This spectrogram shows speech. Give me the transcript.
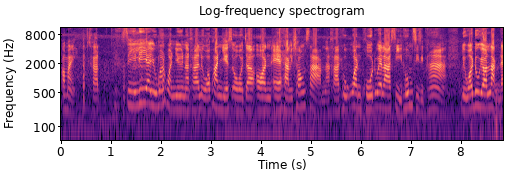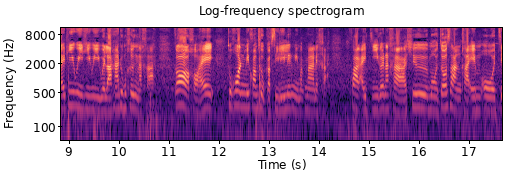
เอาใหม่คัดซีรีส์อายุมั่นขวัญยืนนะคะ หรือว่าพันเยสโอจะออนแอร์ทางช่อง 3 นะคะ ทุกวันพุธเวลา4ทุ่ม45 หรือว่าดูย้อนหลังได้ที่ VTV เวลา5ทุ่มครึ่งนะคะ ก็ขอให้ทุกคนมีความสุขกับซีรีส์เรื่องนี้มากๆเลยค่ะ ฝาก IG ด้วยนะคะ ชื่อโมโจซังค่ะ M O J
